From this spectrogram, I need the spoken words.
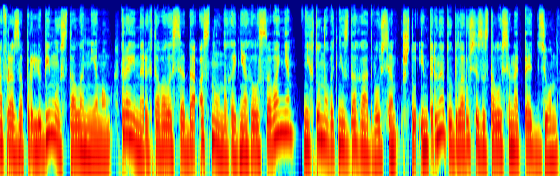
А фраза пра любімую стала мемам. Краіна рыхтавалася да асноўнага дня галасавання. Ніхто нават не здагадваўся, што інтэрнэт у Беларусі засталося на 5 дзён.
